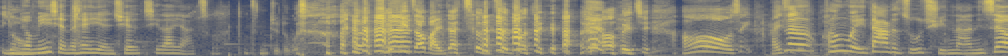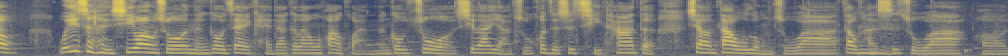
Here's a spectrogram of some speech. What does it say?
有有明显的黑眼圈，西拉雅族。我 真的觉得我是，一早把人家蹭蹭过去，然后回去。哦，所以还是那很伟大的族群呐、啊。你知道，我一直很希望说，能够在凯达格兰文化馆能够做西拉雅族，或者是其他的像大武崧族啊、道卡斯族啊，嗯、呃，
